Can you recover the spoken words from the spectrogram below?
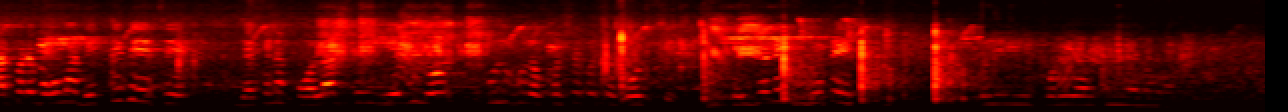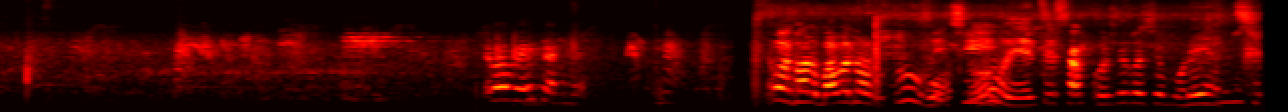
তারপরে বৌমা দেখতে পেয়েছে দেখে না কলার সেই ইয়েগুলো ফুলগুলো খসে খসে পড়ছে। সেই জন্যই ওই পড়ে যাচ্ছি যেন এবার এই চাকরি এবার ধরো বাবা ধরো তো বেশি হয়েছে সব খসে খসে পড়ে যাচ্ছে।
